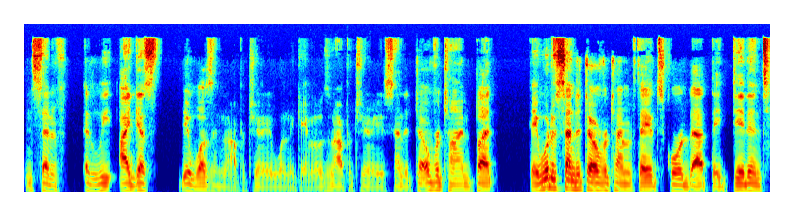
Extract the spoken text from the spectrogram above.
instead of at least, I guess it wasn't an opportunity to win the game. It was an opportunity to send it to overtime, but they would have sent it to overtime if they had scored that. They didn't.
